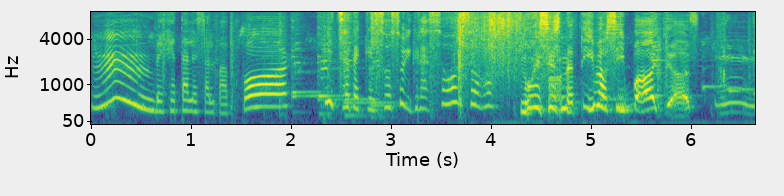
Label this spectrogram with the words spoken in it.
Mmm, vegetales al vapor. Pizza de quesoso y grasoso. Nueces nativas y bayas. Mm.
